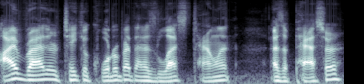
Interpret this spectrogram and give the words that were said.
I'd rather take a quarterback that has less talent as a passer,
